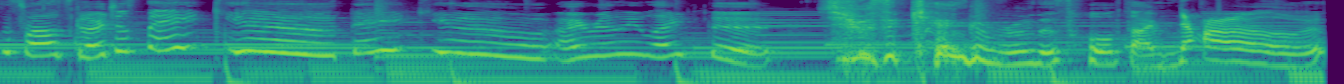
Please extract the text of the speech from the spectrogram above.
This smile's gorgeous. Thank you! Thank you! I really liked it. She was a kangaroo this whole time. No!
